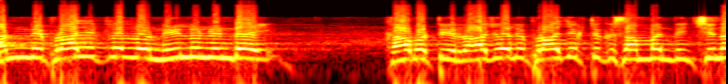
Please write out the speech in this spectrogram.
అన్ని ప్రాజెక్టులలో నీళ్ళు నిండాయి. కాబట్టి రాజోలి ప్రాజెక్టుకు సంబంధించిన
